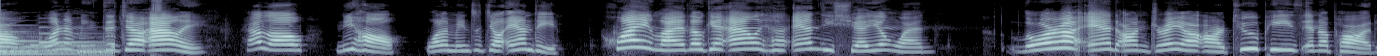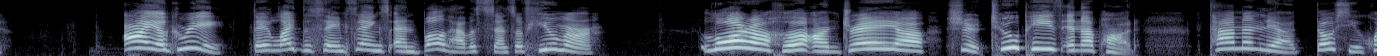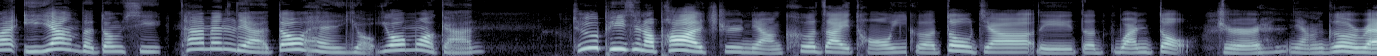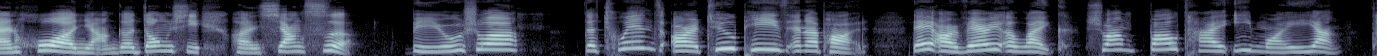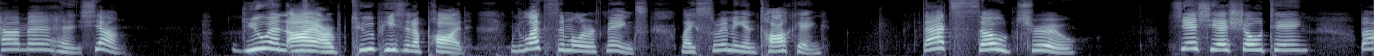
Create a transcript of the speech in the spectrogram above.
好，我的名字叫 Ally。Hello，你好，我的名字叫 Andy。欢迎来到跟 Ally 和 Andy 学英文。Laura and Andrea are two peas in a pod. I agree. They like the same things and both have a sense of humor. Laura 和 Andrea 是 two peas in a pod. 他们俩都喜欢一样的东西，他们俩都很有幽默感。Two peas in a pod 是两颗在同一个豆荚里的豌豆，指两个人或两个东西很相似。比如说，The twins are two peas in a pod. They are very alike. 双胞胎一模一样，他们很像。You and I are two peas in a pod. We like similar things, like swimming and talking. That's so true. 谢谢收听，拜。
